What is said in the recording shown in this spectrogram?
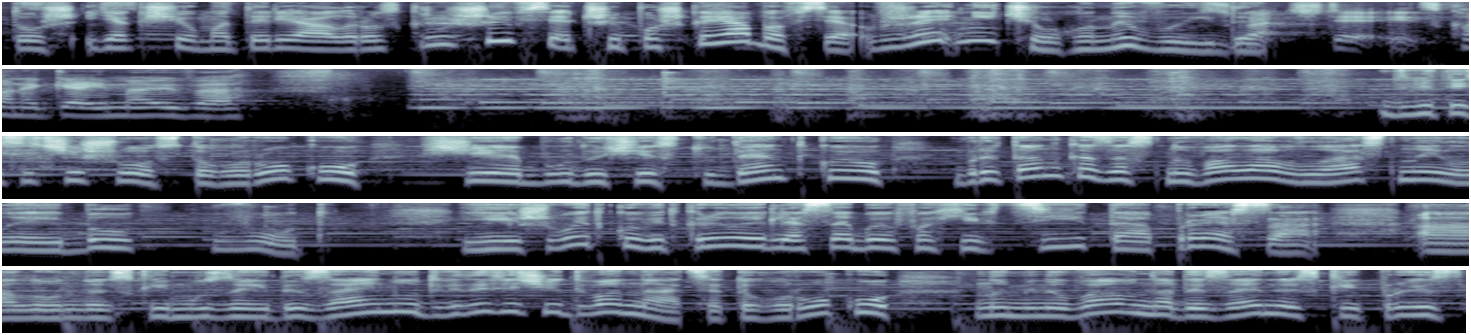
Тож, якщо матеріал розкришився чи пошкрябався, вже нічого не вийде. 2006 року, ще будучи студенткою, британка заснувала власний лейбл Wood. Її швидко відкрили для себе фахівці та преса. А лондонський музей дизайну 2012 року номінував на дизайнерський приз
